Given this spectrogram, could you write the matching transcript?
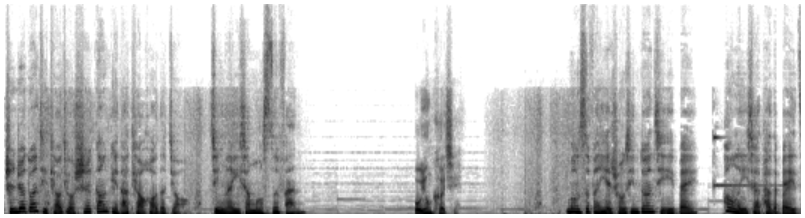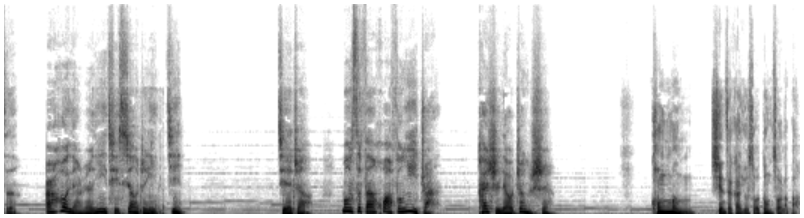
陈哲端起调酒师刚给他调好的酒，敬了一下孟思凡。不用客气。孟思凡也重新端起一杯，碰了一下他的杯子，而后两人一起笑着饮尽。接着，孟思凡话锋一转，开始聊正事。空梦现在该有所动作了吧？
